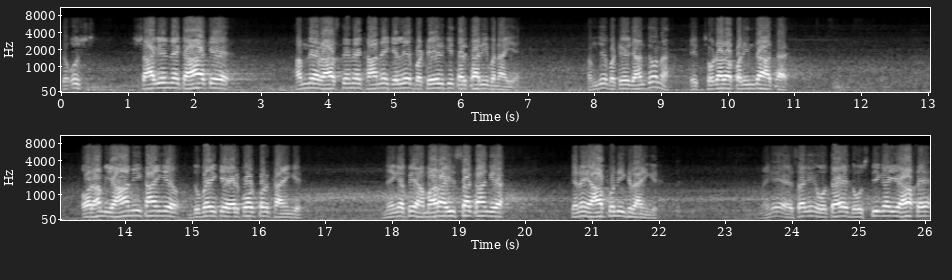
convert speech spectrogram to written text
تو اس شاگرد نے کہا کہ ہم نے راستے میں کھانے کے لیے بٹیر کی ترکاری بنائی ہے۔ سمجھے؟ بٹیر جانتے ہو نا؟ ایک چھوٹا سا پرندہ آتا ہے۔ اور ہم یہاں نہیں کھائیں گے، دبئی کے ایئرپورٹ پر کھائیں گے۔ نہیں گے پھر ہمارا حصہ کہاں گیا؟ کہ نہیں، آپ کو نہیں کھلائیں گے۔ میں کہ ایسا نہیں ہوتا ہے، دوستی کا یہ حق ہے۔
